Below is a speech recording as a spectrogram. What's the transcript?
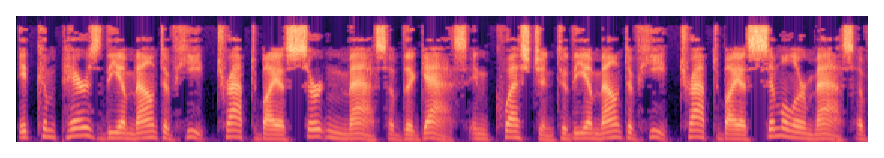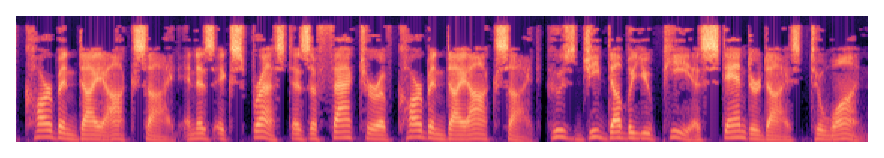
It compares the amount of heat trapped by a certain mass of the gas in question to the amount of heat trapped by a similar mass of carbon dioxide and is expressed as a factor of carbon dioxide whose GWP is standardized to 1.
